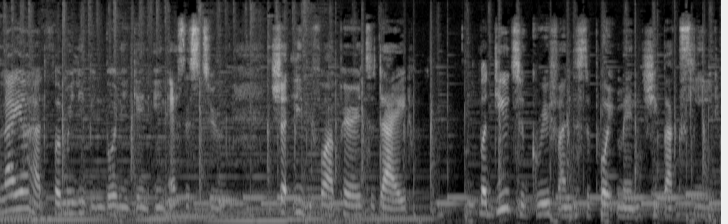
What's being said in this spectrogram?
Layo had formerly been born again in SS2 shortly before her parents died, but due to grief and disappointment, she backslid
